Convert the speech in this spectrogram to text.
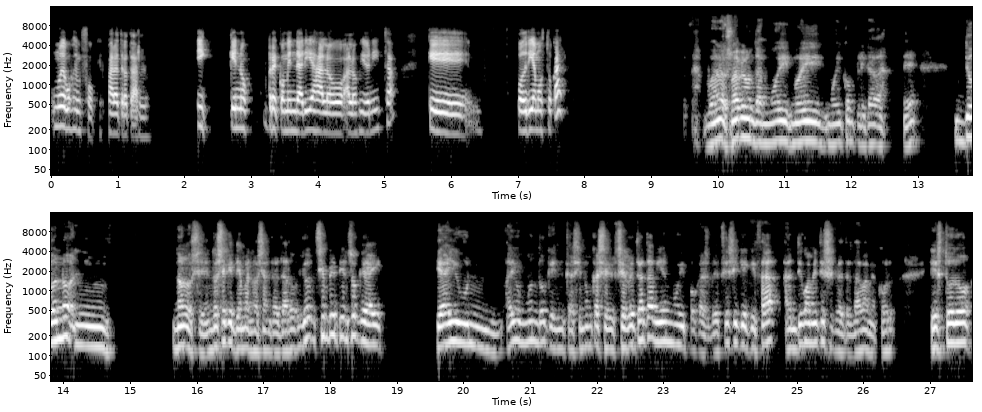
nuevos enfoques para tratarlo. ¿Y qué nos recomendarías a, los guionistas que podríamos tocar? Bueno, es una pregunta muy, muy, muy complicada. ¿eh? Yo no, mm, no lo sé, no sé qué temas no se han tratado. Yo siempre pienso que hay, que hay, un, hay un mundo que casi nunca se, se retrata bien muy pocas veces y que quizá antiguamente se retrataba mejor, que es todo,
